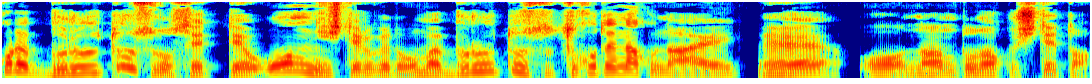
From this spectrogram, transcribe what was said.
これ、Bluetooth の設定オンにしてるけど、お前、Bluetooth 使ってなくない？え？おなんとなくしてた。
